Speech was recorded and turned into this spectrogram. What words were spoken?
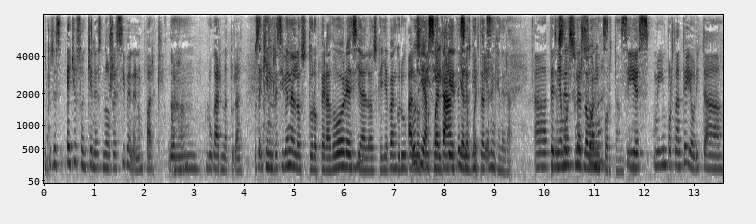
Entonces, ellos son quienes nos reciben en un parque o en un lugar natural. O sea, quienes reciben a los turoperadores y a los que llevan grupos y a, cualquier, y a los visitantes en general. Ah, teníamos personas, es importante. Sí, es muy importante y ahorita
